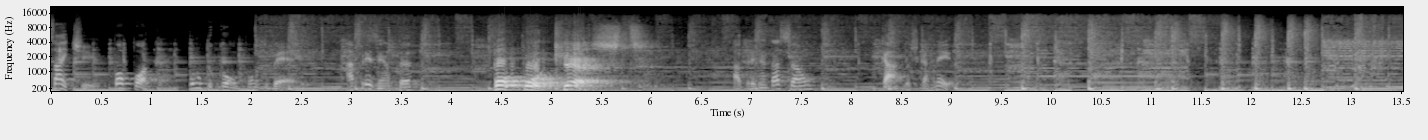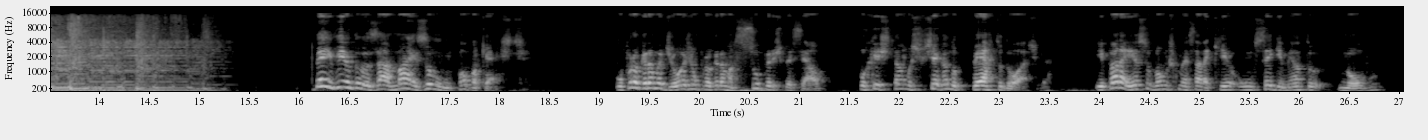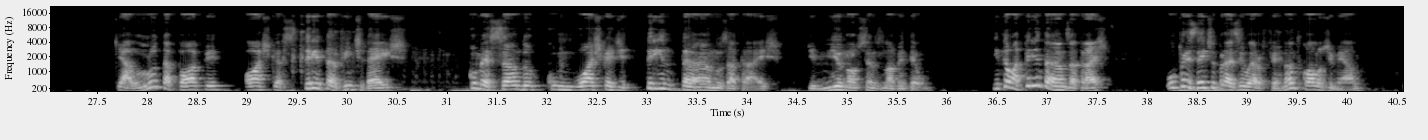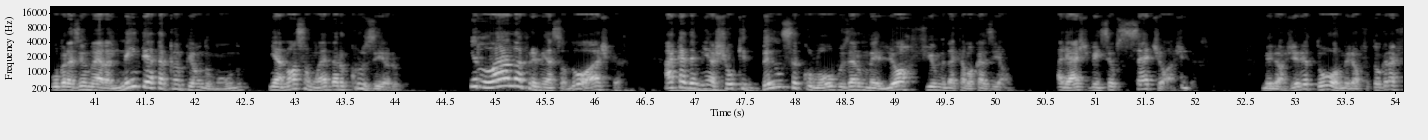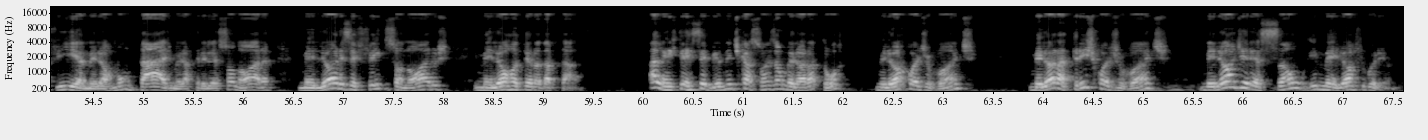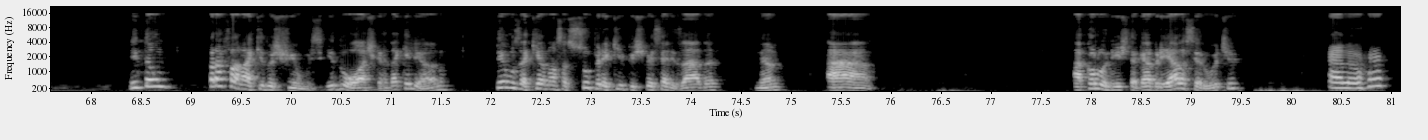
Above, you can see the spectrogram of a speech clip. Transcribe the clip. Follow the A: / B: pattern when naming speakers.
A: Site popoca.com.br apresenta
B: Popocast.
A: Apresentação Carlos Carneiro. Bem-vindos a mais um Popocast. O programa de hoje é um programa super especial porque estamos chegando perto do Oscar. E para isso, vamos começar aqui um segmento novo, que é a Luta Pop Oscars 30 2010, começando com o Oscar de 30 anos atrás, de 1991. Então, há 30 anos atrás, o presidente do Brasil era o Fernando Collor de Mello, o Brasil não era nem tetracampeão do mundo e a nossa moeda era o Cruzeiro. E lá na premiação do Oscar, a academia achou que Dança com Lobos era o melhor filme daquela ocasião. Aliás, venceu sete Oscars. Melhor diretor, melhor fotografia, melhor montagem, melhor trilha sonora, melhores efeitos sonoros e melhor roteiro adaptado. Além de ter recebido indicações ao melhor ator, melhor coadjuvante, melhor atriz coadjuvante, melhor direção e melhor figurino. Então, para falar aqui dos filmes e do Oscar daquele ano, temos aqui a nossa super equipe especializada, né? A, a colunista Gabriela Ceruti.
C: Aloha.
